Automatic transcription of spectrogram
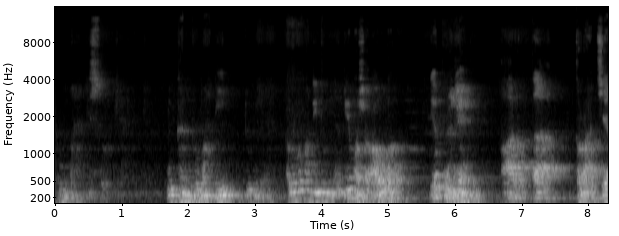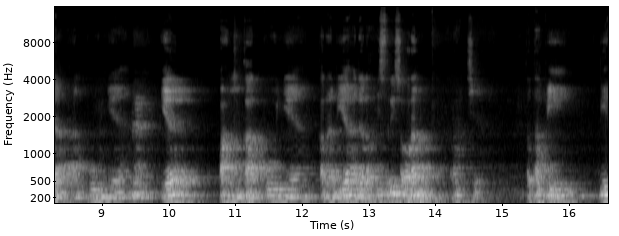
rumah di surga, bukan rumah di dunia. Kalau rumah di dunia dia masya Allah dia punya harta, kerajaan punya, ya pangkat punya, karena dia adalah istri seorang raja. Tetapi dia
